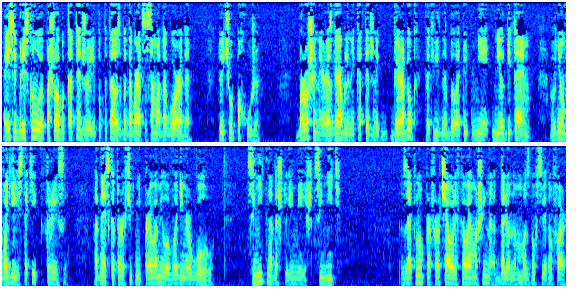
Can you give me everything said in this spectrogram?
А если бы рискнула и пошла бы к коттеджу или попыталась бы добраться сама до города, то и чего похуже – Брошенный, разграбленный коттеджный городок, как видно, был отнюдь не необитаем. В нем водились такие крысы, одна из которых чуть не проломила Владимиру голову. Ценить надо, что имеешь, ценить. За окном профорчала легковая машина, отдаленно мазнув светом фар.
